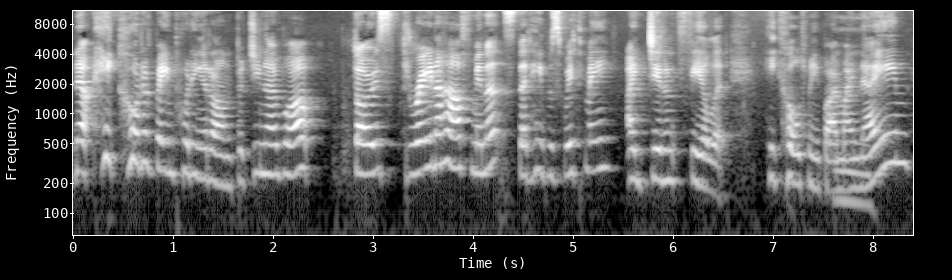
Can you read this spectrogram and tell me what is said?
Now, he could have been putting it on, but do you know what? Those three and a half minutes that he was with me, I didn't feel it. He called me by my mm. name.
